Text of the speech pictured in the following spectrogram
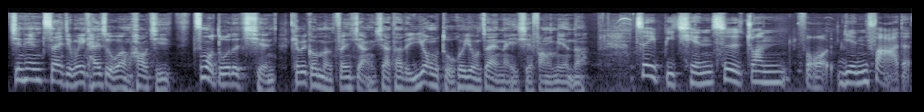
今天在节目一开始，我很好奇，这么多的钱，可不可以跟我们分享一下它的用途会用在哪一些方面呢？这笔钱是专 for 研发的.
